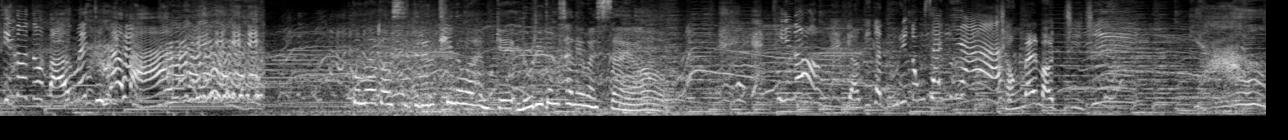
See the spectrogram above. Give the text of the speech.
티노도 마음에 드나 봐. 꼬마 버스들은 티노와 함께 놀이동산에 왔어요. 티노, 여기가 놀이동산이야. 정말 멋지지? 티노,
